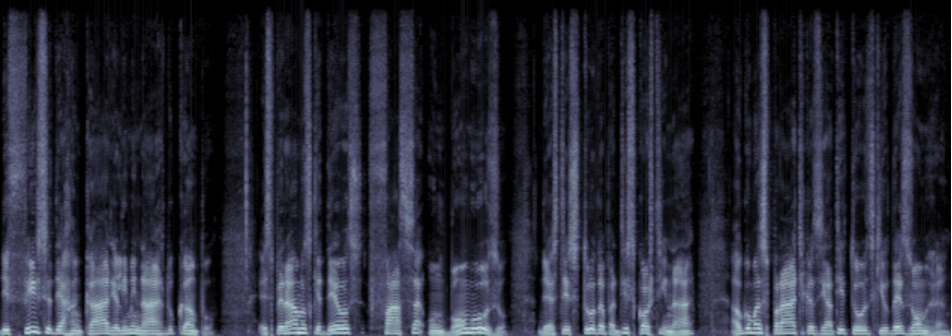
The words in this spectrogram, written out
difícil de arrancar e eliminar do campo. Esperamos que Deus faça um bom uso deste estudo para descortinar algumas práticas e atitudes que o desonram.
